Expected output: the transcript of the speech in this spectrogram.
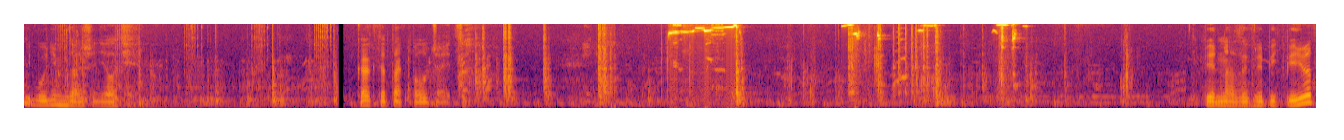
И будем дальше делать. Как-то так получается. Теперь надо закрепить вперед,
